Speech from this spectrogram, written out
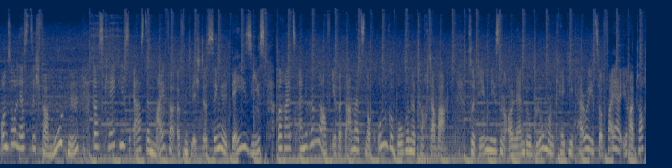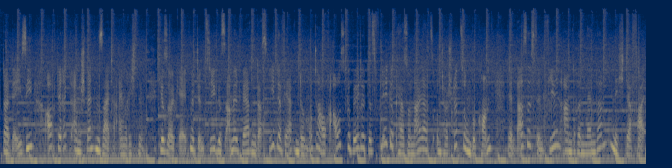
Und so lässt sich vermuten, dass Katys erste Mai veröffentlichte Single Daisies bereits eine Hymne auf ihre damals noch ungeborene Tochter war. Zudem ließen Orlando Bloom und Katy Perry zur Feier ihrer Tochter Daisy auch direkt eine Spendenseite einrichten. Hier soll Geld mit dem Ziel gesammelt werden, dass jede werdende Mutter auch ausgebildetes Pflegepersonal als Unterstützung bekommt, denn das ist in vielen anderen Ländern nicht der Fall.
